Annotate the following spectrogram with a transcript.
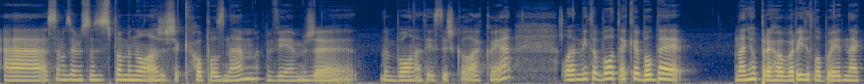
A samozrejme som si spomenula, že však ho poznám, viem, že bol na tej istej škole ako ja. Len mi to bolo také blbé na ňo prehovoriť, lebo jednak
